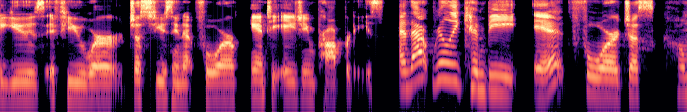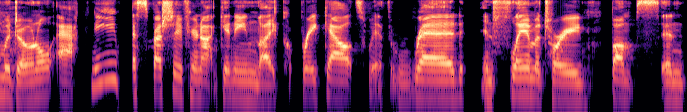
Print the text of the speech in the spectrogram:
use if you were just using it for anti-aging properties. And that really can be it for just comedonal acne, especially if you're not getting like breakouts with red inflammatory bumps and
